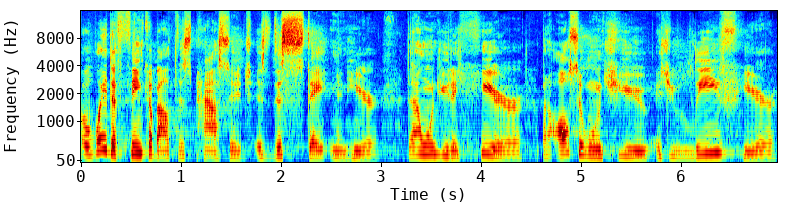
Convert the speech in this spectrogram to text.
A way to think about this passage is this statement here that I want you to hear, but I also want you, as you leave here,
